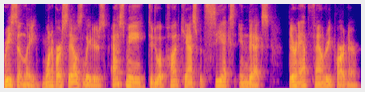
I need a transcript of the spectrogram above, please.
Recently, one of our sales leaders asked me to do a podcast with CX Index. They're an App Foundry partner.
